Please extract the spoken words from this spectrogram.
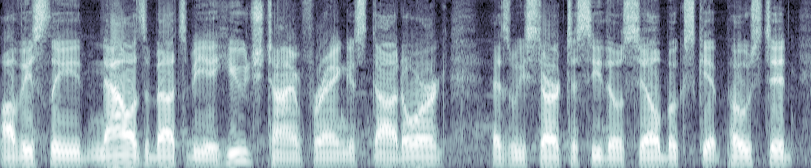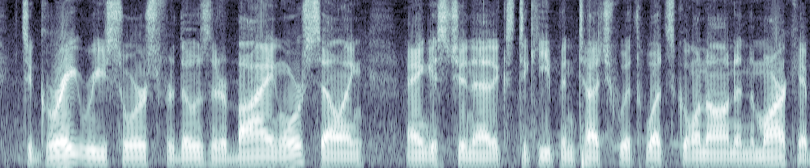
Obviously, now is about to be a huge time for Angus.org as we start to see those sale books get posted. It's a great resource for those that are buying or selling Angus genetics to keep in touch with what's going on in the market.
